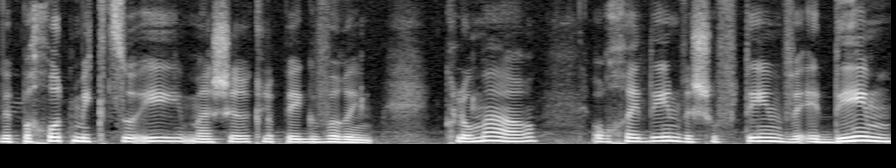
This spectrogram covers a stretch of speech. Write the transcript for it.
ופחות מקצועי מאשר כלפי גברים. כלומר, עורכי דין ושופטים ועדים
